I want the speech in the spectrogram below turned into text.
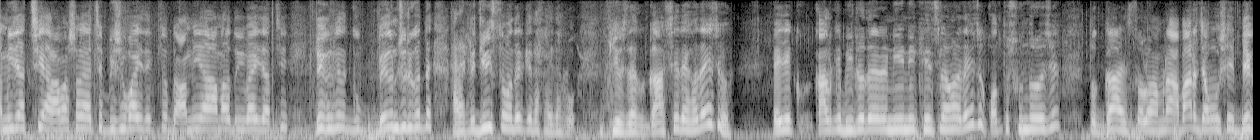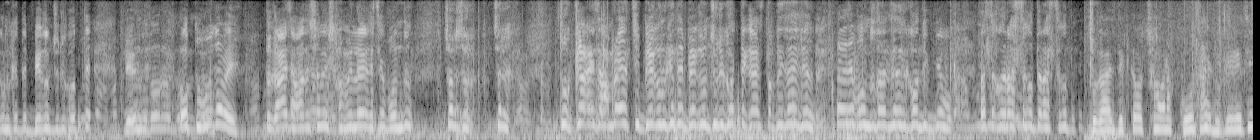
আমি যাচ্ছি আর আমার সঙ্গে যাচ্ছে বিশু ভাই, দেখছ? আমি আর আমরা দুই ভাই যাচ্ছি। বেগুন খেতে বেগুন চুরি করতে। আর একটা জিনিস তোমাদেরকে দেখাই, দেখো। কি হয়েছে? দেখো, গাছে দেখো, দেখেছ? এই যে কালকে ভিডিওতে নিয়ে নিয়ে খেয়েছিলাম আমরা দেখেছ? কত সুন্দর হয়েছে। তো গাছ চলো আমরা আবার যাব সেই বেগুন খেতে বেগুন চুরি করতে। বেগুন ও তুমি যাবে? তো গাছ আমাদের সঙ্গে সামিল হয়ে গেছে বন্ধু। চলো চলো চলো। তো গাছ আমরা যাচ্ছি বেগুন খেতে বেগুন চুরি করতে। গাছ যাই, বন্ধু তাদের কোন দিক দেবো রাস্তা করে রাস্তা করতে রাস্তা করতে। তো গাছ দেখতে পাচ্ছ আমরা কোথায় ঢুকে গেছি?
